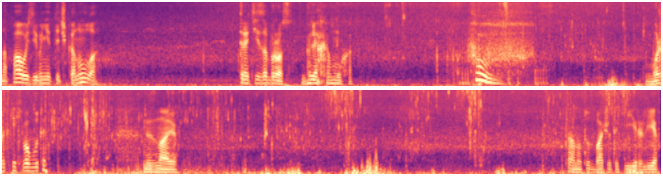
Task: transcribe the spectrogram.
На паузі мені тичкануло. Третій заброс. Бляха-муха. Фух. Може таке хіба бути? Не знаю. Та, ну тут бачу такий рельєф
